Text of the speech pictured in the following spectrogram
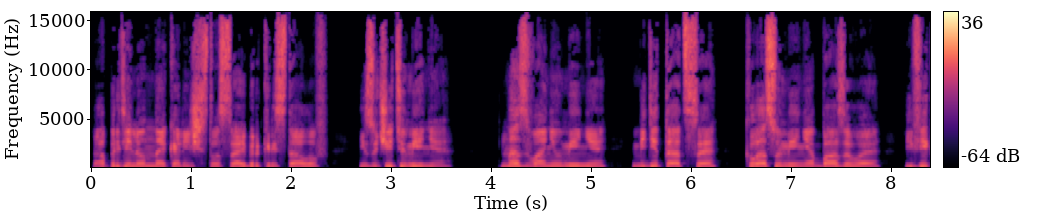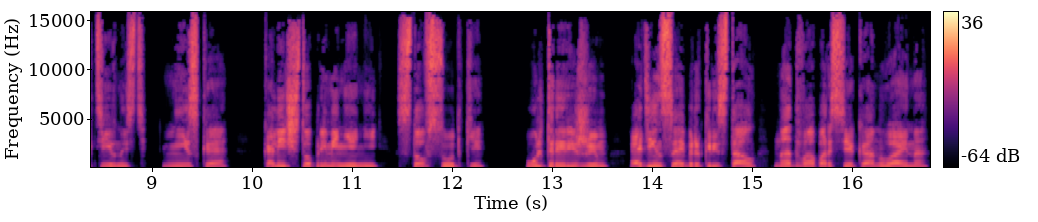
определенное количество сайбер-кристаллов, изучить умения. Название умения, медитация, класс умения базовая, эффективность. Низкая, количество применений 100 в сутки, ультрарежим, один сайбер-кристалл на два парсека онлайна.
